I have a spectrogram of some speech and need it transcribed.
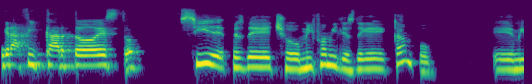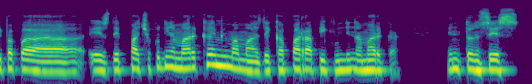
graficar todo esto. Sí, pues de hecho mi familia es de campo. Eh, mi papá es de Pacho, Cundinamarca y mi mamá es de Caparrapi, Cundinamarca. Entonces,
